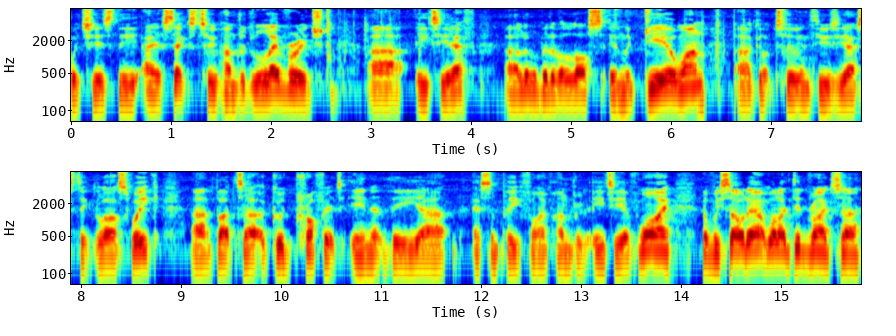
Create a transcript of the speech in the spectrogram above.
which is the ASX 200 leveraged uh, ETF. A little bit of a loss in the Gear one. Uh, got too enthusiastic last week, uh, but uh, a good profit in the uh, S&P 500 ETF. Why have we sold out? Well, I did write. Uh,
